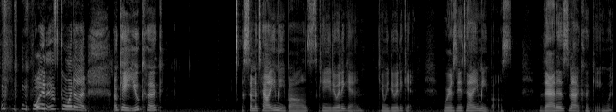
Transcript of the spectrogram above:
what is going on? Okay, you cook some Italian meatballs. Can you do it again? Can we do it again? Where's the Italian meatballs? That is not cooking. What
